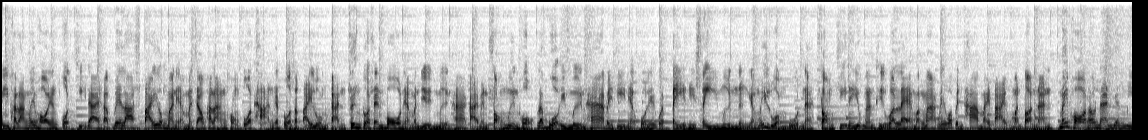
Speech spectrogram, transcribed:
มีพลังไม่พอยังกดคิได้ครับเวลาสไตล์ลงมาเนี่ยมันจะเอาพลังของตัวฐานกับตัวสไตล์รวมกัน ซึ่งตัวเซนโบเนี่ยมันยืน 1 5ื่นกลายเป็น 26,000แล้วบวกอีก 1 5ื่นไปทีเนี่ยโหเรียกว่าตีที4 1 0 0 0ยังไม่รวมบูทนะสองคิในยุคนั้นถือว่าแรงมากๆ เรียกว่าเป็นท่าไม้ตายของมันตอนนั้น ไม่พอเท่านั้นยังมี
